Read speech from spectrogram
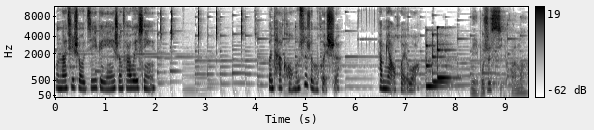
我拿起手机给严医生发微信，问他口红是怎么回事。他秒回我：“你不是喜欢吗？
